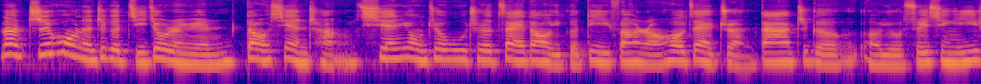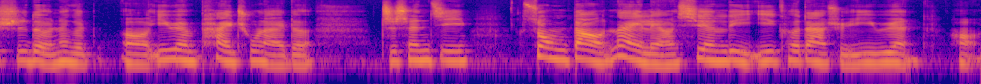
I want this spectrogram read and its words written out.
那之后呢，这个急救人员到现场，先用救护车载到一个地方，然后再转搭这个呃有随行医师的那个呃医院派出来的直升机，送到奈良县立医科大学医院。好，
